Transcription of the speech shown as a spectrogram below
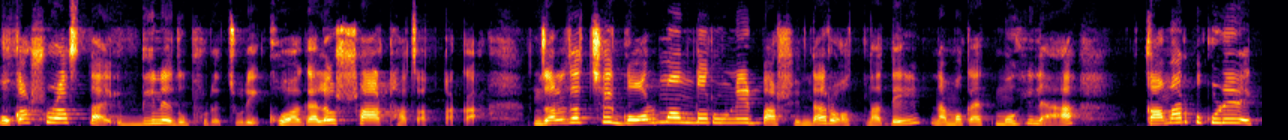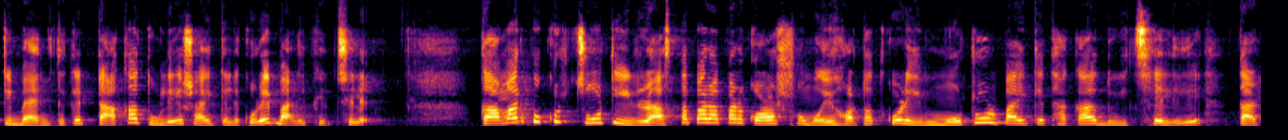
প্রকাশ্য রাস্তায় দিনে দুপুরে চুরি, খোয়া গেল ষাট হাজার টাকা। জানা যাচ্ছে গড়মান্দরুনের বাসিন্দা রত্না দে নামক এক মহিলা কামারপুকুরের একটি ব্যাংক থেকে টাকা তুলে সাইকেলে করে বাড়ি ফিরছিলেন। কামারপুকুর চটির রাস্তা পারাপার করার সময় হঠাৎ করেই মোটর বাইকে থাকা দুই ছেলে তার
